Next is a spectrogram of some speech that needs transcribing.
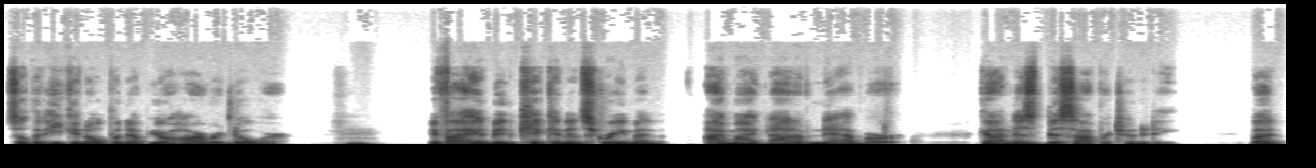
so that he can open up your Harvard door. Hmm. If I had been kicking and screaming, I might not have never gotten this, this opportunity. But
